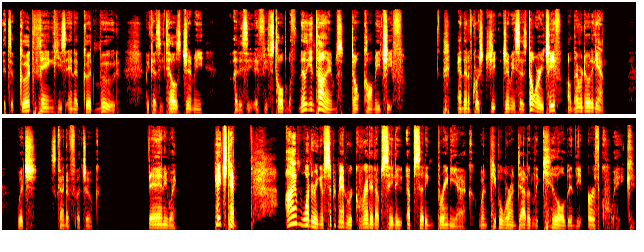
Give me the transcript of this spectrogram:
it's a good thing he's in a good mood because he tells Jimmy that is if he's told him a million times, don't call me chief. And then of course G- Jimmy says, "Don't worry, chief, I'll never do it again," which is kind of a joke. Anyway, page 10. I'm wondering if Superman regretted upsetting, upsetting Brainiac when people were undoubtedly killed in the earthquake.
